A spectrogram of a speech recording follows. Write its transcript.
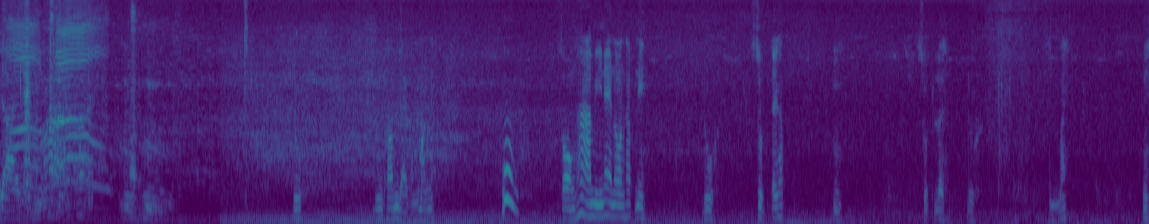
ใหญ่มากครับดู ดูความใหญ่ของมันนะสองห้ามีแน่นอนครับนี่ ดูสุดเลยครับ สุดเลย ดู เห็นไหมนี่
